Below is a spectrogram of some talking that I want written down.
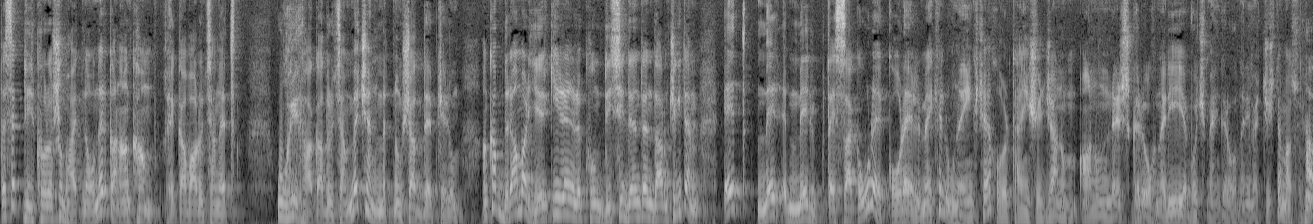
Տեսեք դիրքորոշում հայտնողներ կան անգամ ղեկավարության հետ ուղիղ հակադրության մեջ են մտնում շատ դեպքերում անգամ դրա համար երկիր են լքում դիսիդենտ են դառնում չգիտեմ այդ մեր մեր տեսակը ուր է կորել մենք էլ ունեինք չէ խորհրդային շրջանում անուններ գրողների եւ ոչ միայն գրողների մեջ ճիշտ եմ ասում հա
